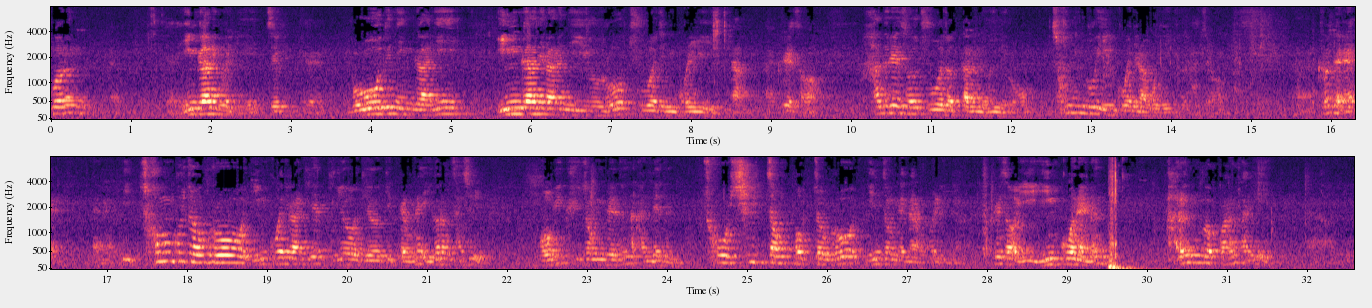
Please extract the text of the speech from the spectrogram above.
인권은 인간의 권리, 즉 모든 인간이 인간이라는 이유로 주어진 권리입니다. 그래서 하늘에서 주어졌다는 의미로 천부 인권이라고 얘기를 하죠. 그런데 이 천부적으로 인권이라는 게 부여되었기 때문에 이거는 사실 법이 규정되든 안 되든 초실정법적으로 인정된다는 권리입니다. 그래서 이 인권에는 다른 것과는 달리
